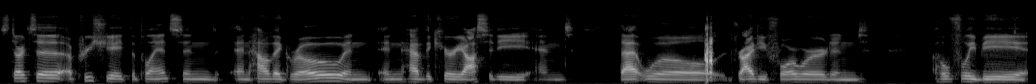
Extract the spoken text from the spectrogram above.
start to appreciate the plants and and how they grow and and have the curiosity and that will drive you forward and hopefully be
